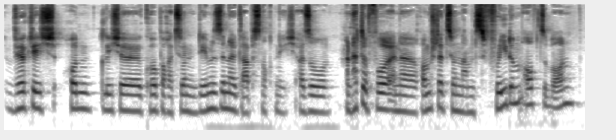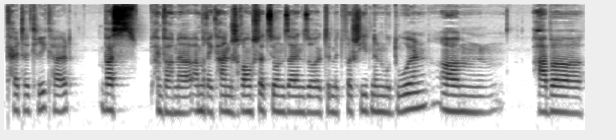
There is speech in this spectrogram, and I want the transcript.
wirklich ordentliche Kooperation in dem Sinne gab es noch nicht. Also man hatte vor, eine Raumstation namens Freedom aufzubauen, kalter Krieg halt, was einfach eine amerikanische Raumstation sein sollte mit verschiedenen Modulen. Ähm, aber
